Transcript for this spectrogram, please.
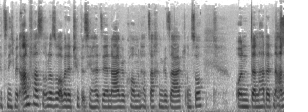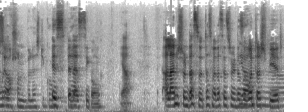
jetzt nicht mit anfassen oder so, aber der Typ ist ihr halt sehr nahe gekommen und hat Sachen gesagt und so. Und dann hat halt eine das andere. Ist ja auch schon Belästigung. Ist Belästigung. Ja ja. Alleine schon, dass, dass man das jetzt schon wieder ja, so runterspielt. Ja.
